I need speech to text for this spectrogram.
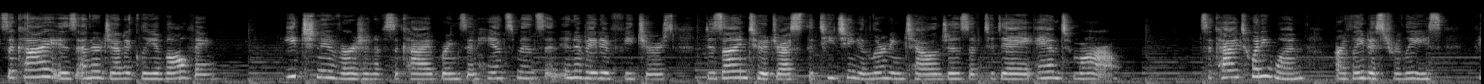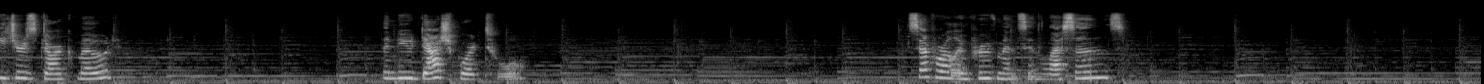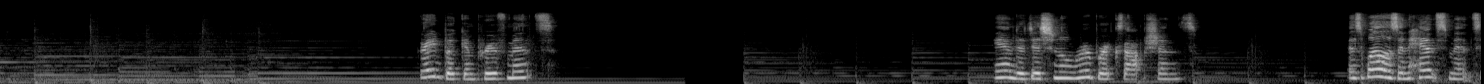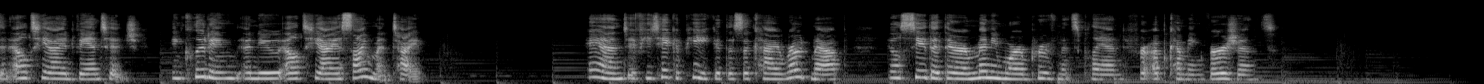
Sakai is energetically evolving. Each new version of Sakai brings enhancements and innovative features designed to address the teaching and learning challenges of today and tomorrow. Sakai 21, our latest release, features dark mode, the new dashboard tool, several improvements in lessons, gradebook improvements, and additional rubrics options, as well as enhancements in LTI Advantage, including a new LTI assignment type. And if you take a peek at the Sakai roadmap, you'll see that there are many more improvements planned for upcoming versions.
